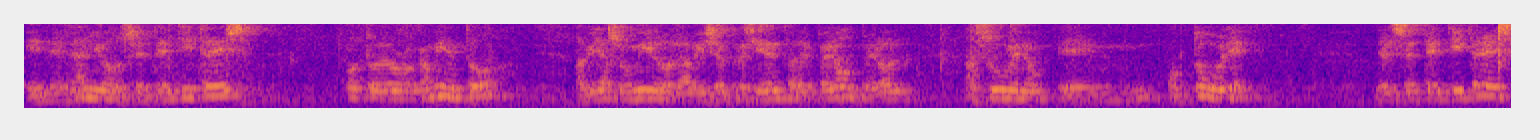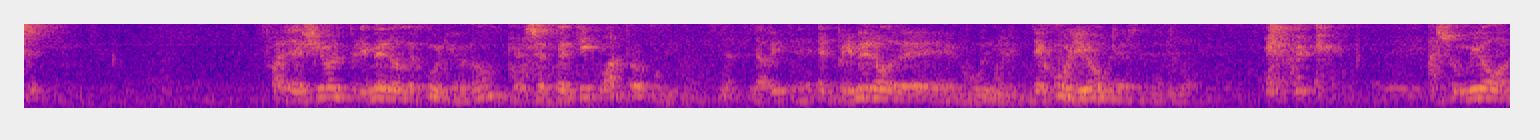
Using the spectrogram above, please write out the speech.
en el año 73, otro derrocamiento, había asumido la vicepresidenta de Perón, Perón asume en octubre del 73, falleció el primero de junio, ¿no? Del 74, el primero de, de julio, asumió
